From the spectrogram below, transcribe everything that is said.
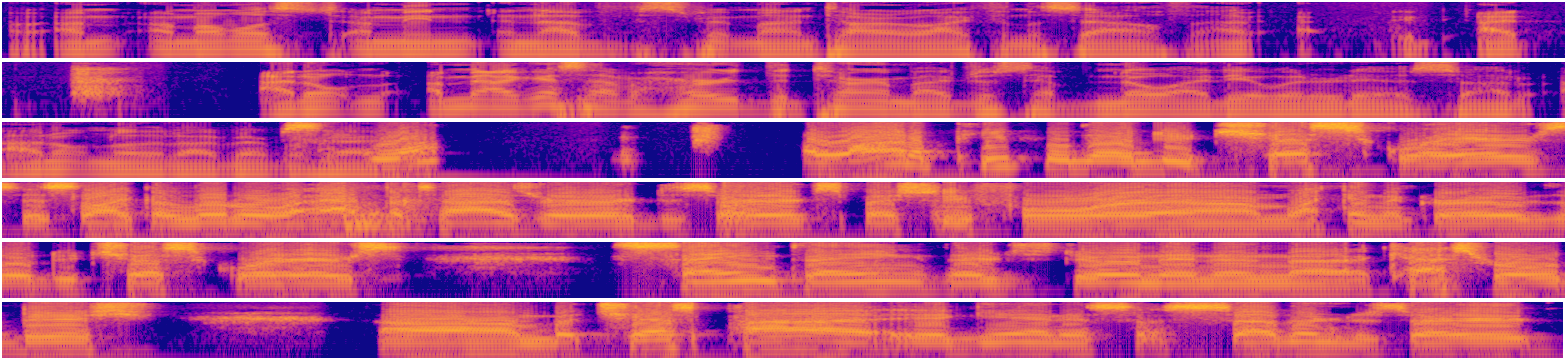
I'm, I'm almost. I mean, and I've spent my entire life in the South. I, I, I don't. I mean, I guess I've heard the term. I just have no idea what it is. So I, I don't know that I've ever had it. A lot of people they'll do chess squares. It's like a little appetizer or dessert, especially for um, like in the Grove. They'll do chess squares. Same thing. They're just doing it in a casserole dish. Um, but chess pie, again, it's a southern dessert.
